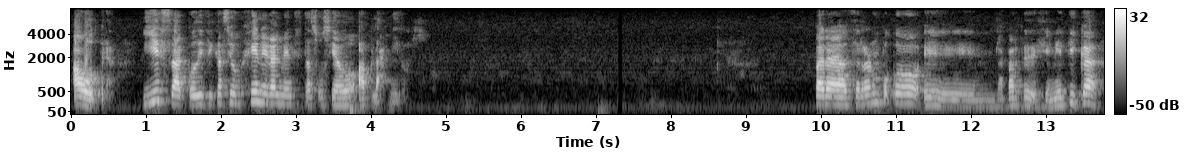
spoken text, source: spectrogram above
a otra. Y esa codificación generalmente está asociado a plásmidos. Para cerrar un poco eh, la parte de genética,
